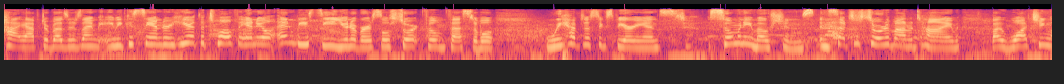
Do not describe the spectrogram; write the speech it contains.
Hi, AfterBuzzers. I'm Amy Cassandra here at the 12th annual NBC Universal Short Film Festival. We have just experienced so many emotions in such a short amount of time by watching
